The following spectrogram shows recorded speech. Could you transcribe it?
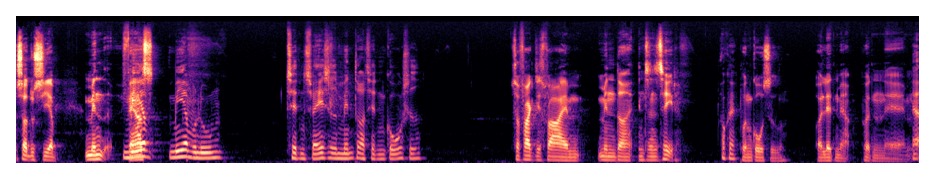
Så du siger, men Mere, færre, mere volumen til den svage side, mindre til den gode side. så faktisk bare øhm, mindre intensitet Okay, på den gode side, og lidt mere på den, øh, Ja.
